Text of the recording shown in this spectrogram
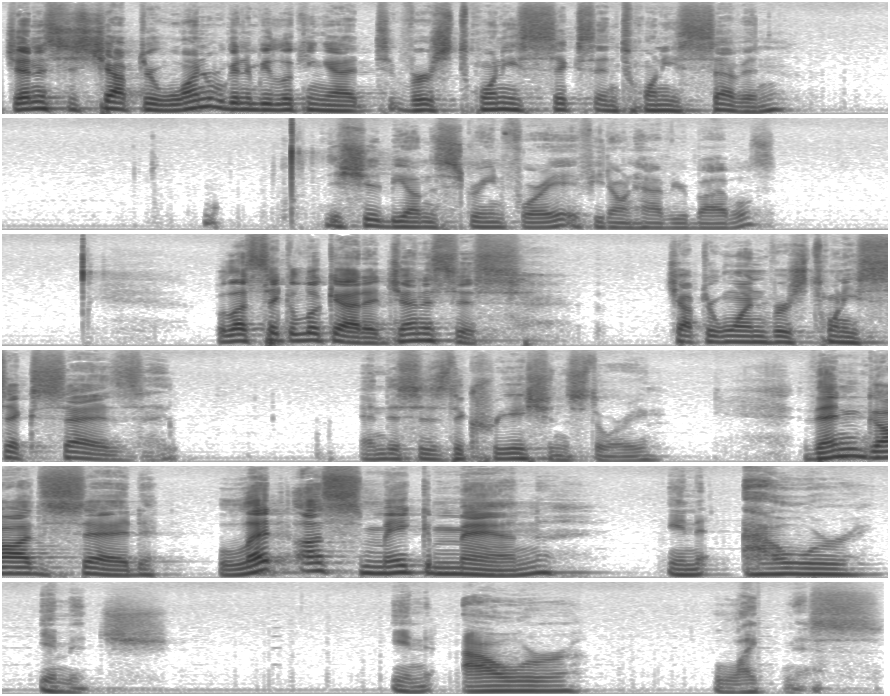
Genesis chapter 1, we're going to be looking at verse 26 and 27. This should be on the screen for you if you don't have your Bibles. But let's take a look at it. Genesis chapter 1, verse 26 says, and this is the creation story. Then God said, Let us make man in our image, in our likeness.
